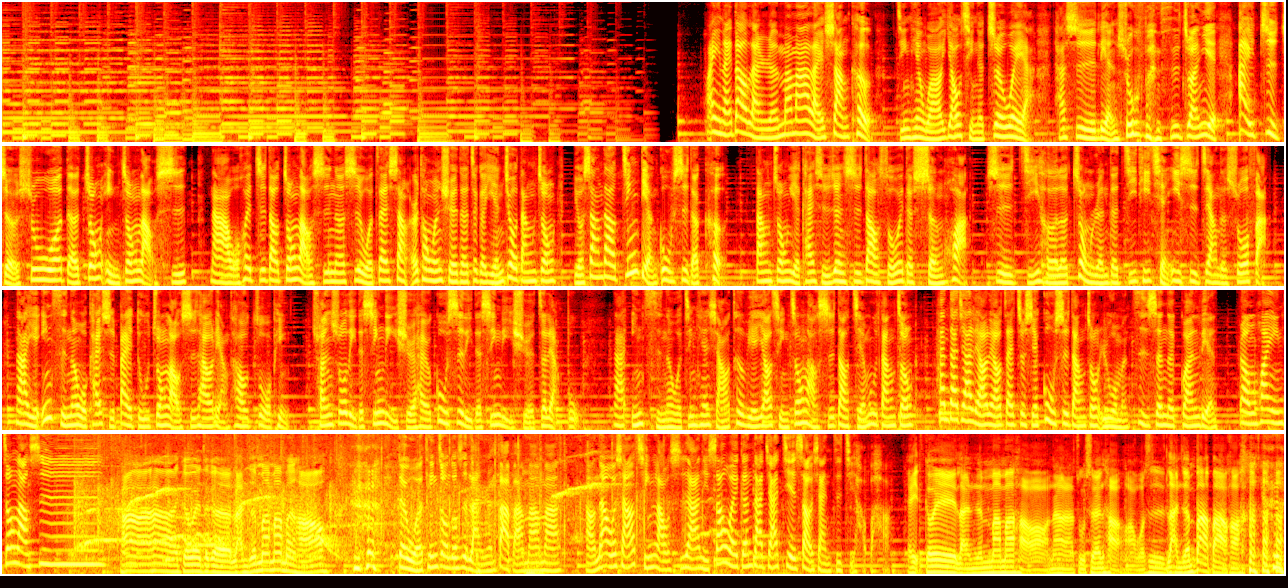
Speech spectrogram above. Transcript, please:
欢迎来到懒人妈妈来上课。今天我要邀请的这位啊，他是脸书粉丝专业爱智者书窝的钟颖钟老师。那我会知道钟老师呢，是我在上儿童文学的这个研究当中，有上到经典故事的课当中，也开始认识到所谓的神话是集合了众人的集体潜意识这样的说法。那也因此呢，我开始拜读钟老师，他有两套作品。传说里的心理学，还有故事里的心理学这两部。那因此呢，我今天想要特别邀请钟老师到节目当中，和大家聊聊在这些故事当中与我们自身的关联。让我们欢迎钟老师。嗨嗨嗨，各位这个懒人妈妈们好。对，我的听众都是懒人爸爸妈妈。好，那我想要请老师啊，你稍微跟大家介绍一下你自己好不好？哎，各位懒人妈妈好，那主持人好啊，我是懒人爸爸哈。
